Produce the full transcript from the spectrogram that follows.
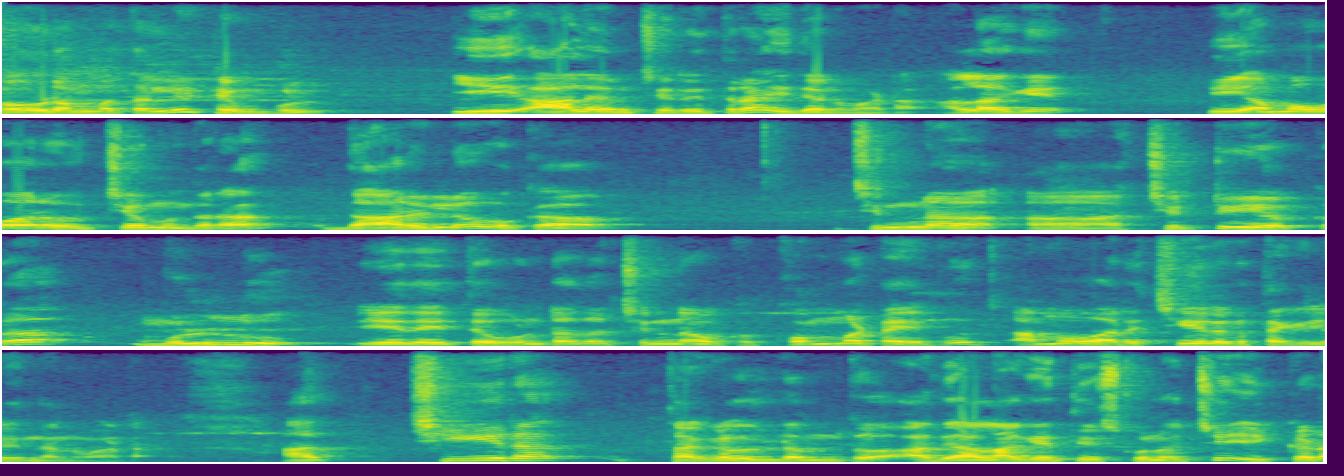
చౌడమ్మ తల్లి టెంపుల్ ఈ ఆలయం చరిత్ర ఇది అలాగే ఈ అమ్మవారు వచ్చే ముందర దారిలో ఒక చిన్న చెట్టు యొక్క ముళ్ళు ఏదైతే ఉంటుందో చిన్న ఒక కొమ్మ టైపు అమ్మవారి చీరకు తగిలిందనమాట ఆ చీర తగలడంతో అది అలాగే తీసుకొని వచ్చి ఇక్కడ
